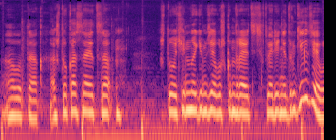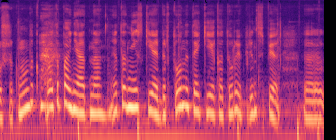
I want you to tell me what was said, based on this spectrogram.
А вот так. А что касается, что очень многим девушкам нравится стихотворение других девушек, ну, так это понятно. Это низкие обертоны такие, которые, в принципе, э,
